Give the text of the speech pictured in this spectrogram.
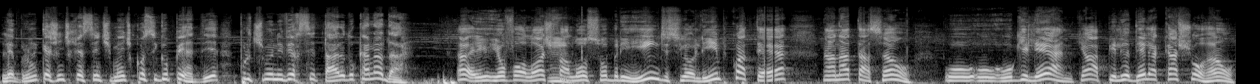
Lembrando que a gente recentemente conseguiu perder pro time universitário do Canadá. Ah, e, e o Voloche falou sobre índice olímpico até na natação. O, o- o Guilherme, que é o apelido dele é Cachorrão,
